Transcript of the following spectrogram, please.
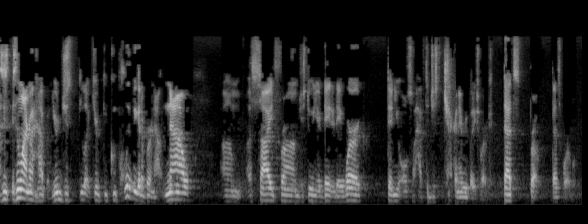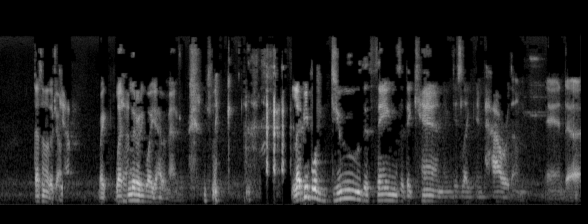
It's, it's not gonna happen. You're just like you're completely gonna burn out. Now, um, aside from just doing your day to day work, then you also have to just check on everybody's work. That's bro. That's horrible. That's another job. Yeah. Right. Like yeah. literally why you have a manager. like let people do the things that they can and just like empower them. And uh,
